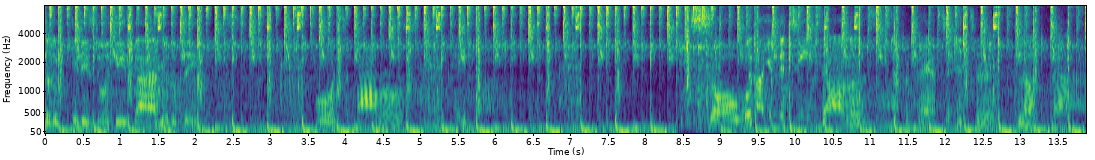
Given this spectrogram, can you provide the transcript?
Little kiddies doing these bad little things for tomorrow's paper. So whip out your $15 and prepare to enter Club 9.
